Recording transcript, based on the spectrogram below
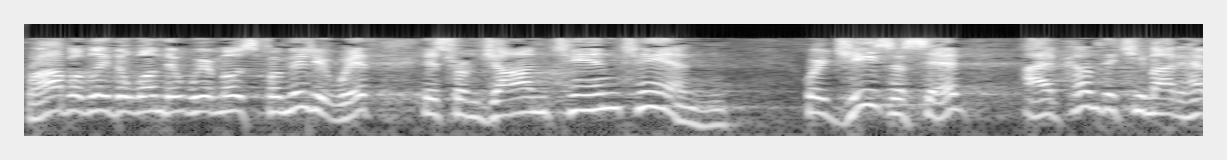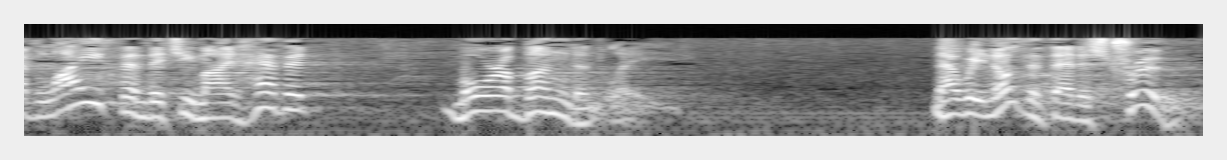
Probably the one that we're most familiar with is from John 10:10, where Jesus said, "I have come that ye might have life and that ye might have it more abundantly." Now we know that that is true.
